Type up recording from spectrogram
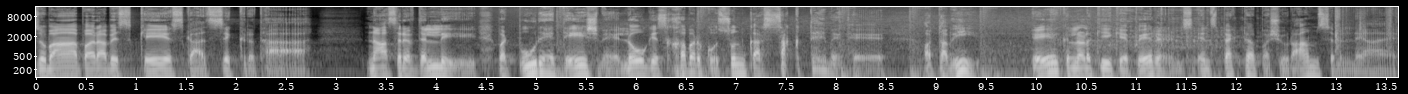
ज़ुबान पर अब इस केस का ज़िक्र था ना सिर्फ़ दिल्ली बट पूरे देश में लोग इस खबर को सुनकर सकते में थे और तभी एक लड़की के पेरेंट्स इंस्पेक्टर परशुराम से मिलने आए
